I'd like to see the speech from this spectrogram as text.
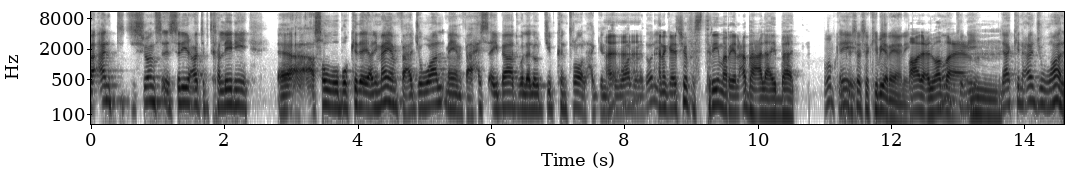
فأنت شلون س- سريعة تبي تخليني آه، أصوب وكذا يعني ما ينفع الجوال ما ينفع. أحس ايباد ولا لو تجيب control حق الجوال ولا ذولي. أنا قاعد أشوف streamer يلعبها على ايباد ممكن إيه. في شاشه كبيرة يعني. طالع الوضع ممكن إيه. مم. لكن على الجوال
